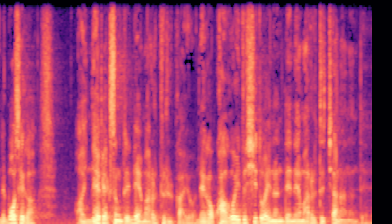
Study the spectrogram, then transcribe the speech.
근데 모세가 아, 내 백성들이 내 말을 들을까요? 내가 과거에도 시도했는데 내 말을 듣지 않았는데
